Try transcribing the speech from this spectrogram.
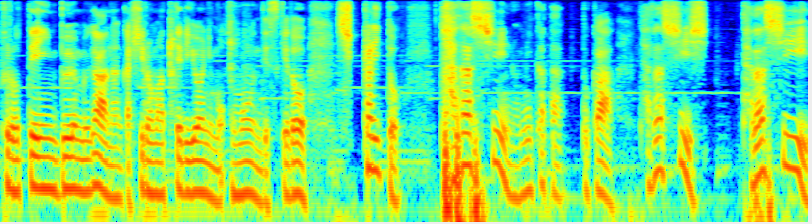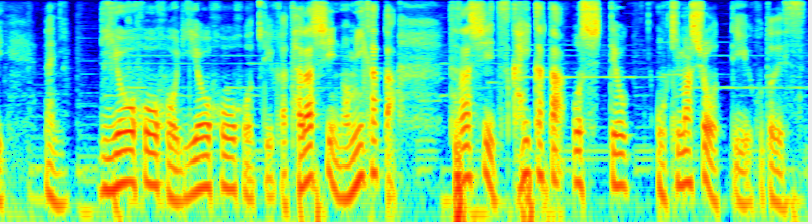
プロテインブームがなんか広まってるようにも思うんですけどしっかりと正しい飲み方とか正しい正しい何？利用方法利用方法っていうか正しい飲み方正しい使い方を知っておきましょうっていうことです。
